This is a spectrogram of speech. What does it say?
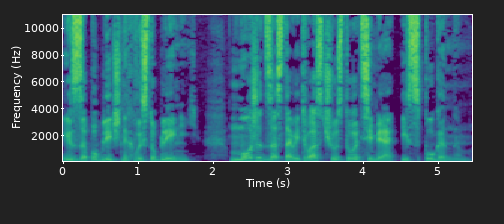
из-за публичных выступлений, может заставить вас чувствовать себя испуганным.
